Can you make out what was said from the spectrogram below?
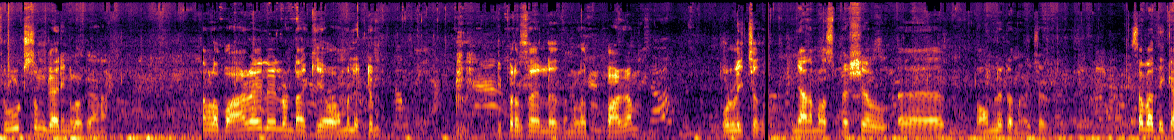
ഫ്രൂട്ട്സും കാര്യങ്ങളൊക്കെയാണ്. നമ്മളെ വാഴയിലുണ്ടാക്കിയ ഓംലറ്റും ഇപ്പുറ സൈഡിൽ നമ്മളെ പഴം പൊള്ളിച്ചത്. ഞാൻ നമ്മളെ സ്പെഷ്യൽ ഓംലറ്റ് ഒന്ന് കഴിച്ചത്. സബാത്തിക്ക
